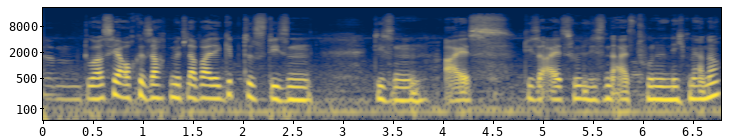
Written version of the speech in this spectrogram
Ähm, du hast ja auch gesagt, mittlerweile gibt es diesen, diesen Eis, diese Eishöhle, diesen Eistunnel nicht mehr, ne?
